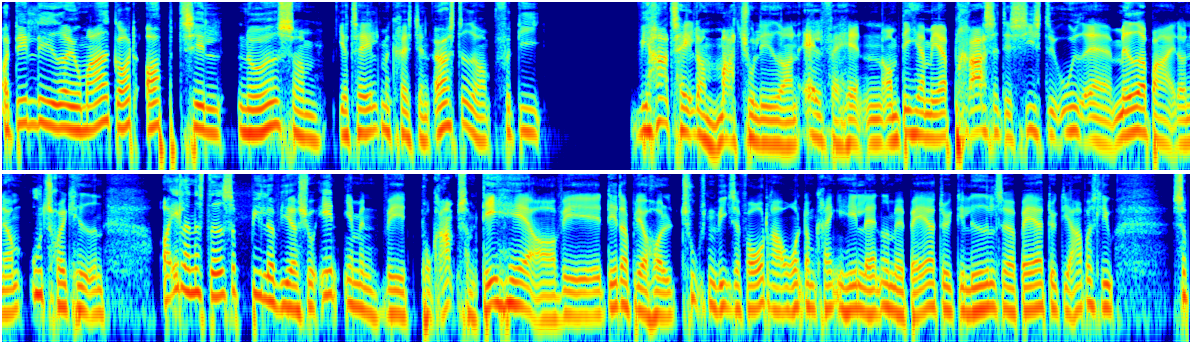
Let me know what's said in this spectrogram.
Og det leder jo meget godt op til noget, som jeg talte med Christian Ørsted om, fordi vi har talt om macholederen, alfahanden, om det her med at presse det sidste ud af medarbejderne, om utrygheden. Og et eller andet sted, så bilder vi os jo ind jamen, ved et program som det her, og ved det, der bliver holdt tusindvis af foredrag rundt omkring i hele landet med bæredygtig ledelse og bæredygtig arbejdsliv, så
